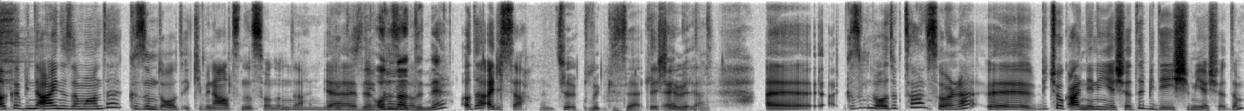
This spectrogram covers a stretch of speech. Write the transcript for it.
Akabinde aynı zamanda kızım doğdu 2006'nın sonunda. Hmm, ne ee, güzel. Onun adı ne? Adı Alisa. Çok mu güzel. Teşekkürler. Evet. Ee, kızım doğduktan sonra e, birçok annenin yaşadığı bir değişimi yaşadım.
